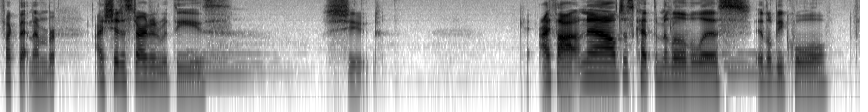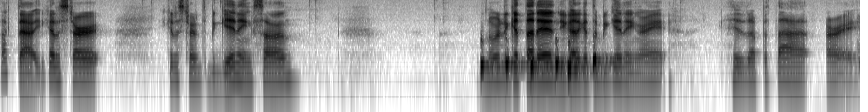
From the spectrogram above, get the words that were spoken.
Fuck that number. I should have started with these. Shoot. Okay. I thought, no, I'll just cut the middle of the list. It'll be cool. Fuck that. You gotta start you gotta start at the beginning, son. In order to get that in, you gotta get the beginning, right? Hit it up at that. Alright.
